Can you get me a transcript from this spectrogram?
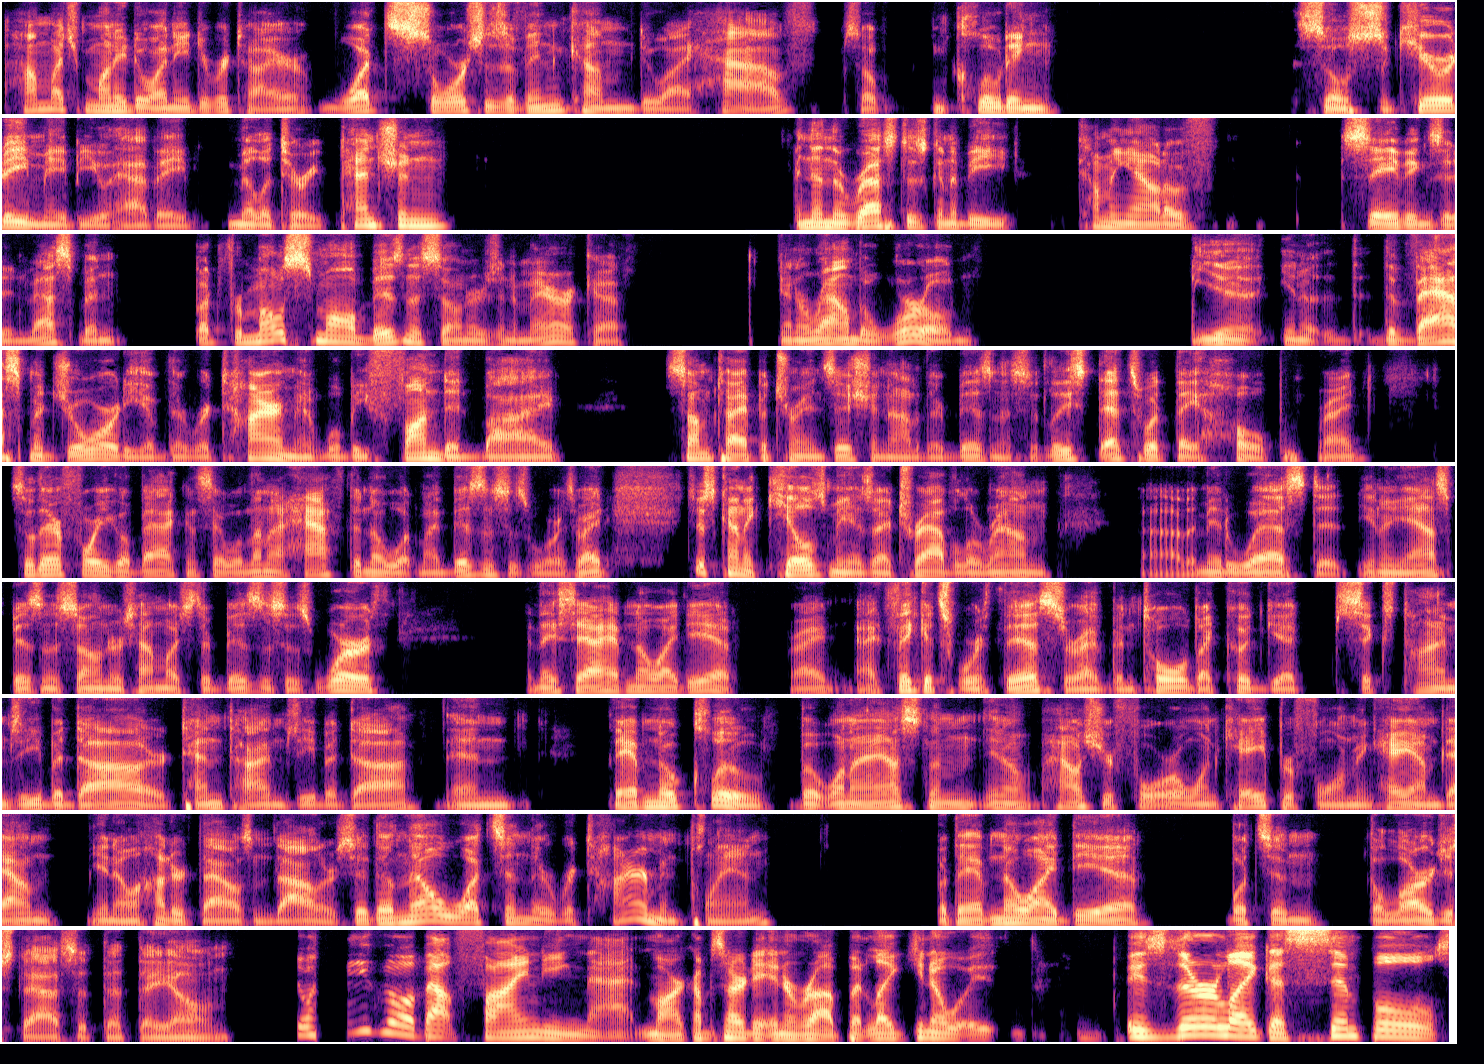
how much money do I need to retire? What sources of income do I have? So, including Social Security, maybe you have a military pension. And then the rest is going to be coming out of savings and investment. But for most small business owners in America and around the world, you, you know, the vast majority of their retirement will be funded by some type of transition out of their business. At least that's what they hope, right? So therefore, you go back and say, well, then I have to know what my business is worth, right? Just kind of kills me as I travel around uh, the Midwest. That you know, you ask business owners how much their business is worth, and they say, I have no idea, right? I think it's worth this, or I've been told I could get six times EBITDA or ten times EBITDA, and they have no clue. But when I ask them, you know, how's your 401k performing? Hey, I'm down, you know, $100,000. So they'll know what's in their retirement plan, but they have no idea what's in the largest asset that they own. So how do you go about finding that, Mark? I'm sorry to interrupt, but like, you know, is there like a simple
